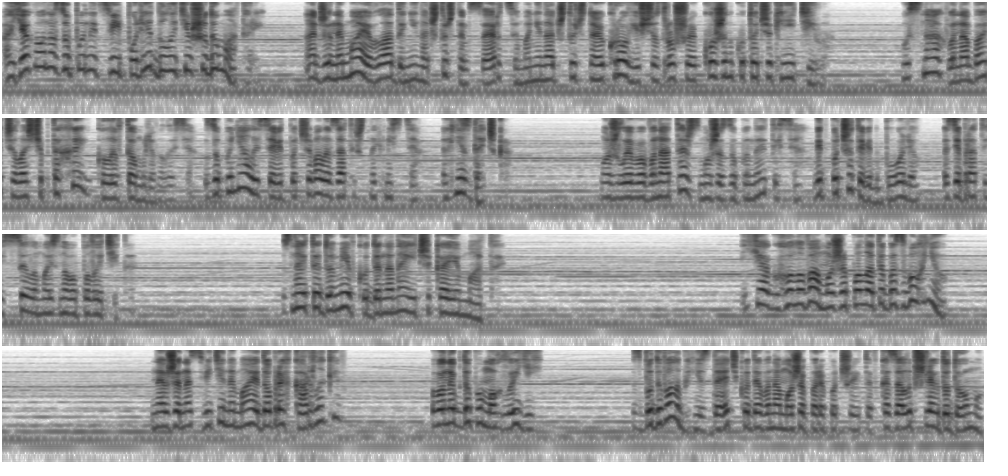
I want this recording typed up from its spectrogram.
А як вона зупинить свій політ, долетівши до матері? Адже немає влади ні над штучним серцем, ані над штучною кров'ю, що зрошує кожен куточок її тіла. У снах вона бачила, що птахи, коли втомлювалися, зупинялися і відпочивали в затишних місцях, гніздечка. Можливо, вона теж зможе зупинитися, відпочити від болю, зібратись силами і знову полетіти. Знайти домівку, де на неї чекає мати. Як голова може палати без вогню? Невже на світі немає добрих карликів? Вони б допомогли їй. Збудували б гніздечко, де вона може перепочити, вказали б шлях додому.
